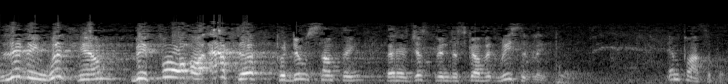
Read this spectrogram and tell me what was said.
living with him before or after produce something that has just been discovered recently? Impossible.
